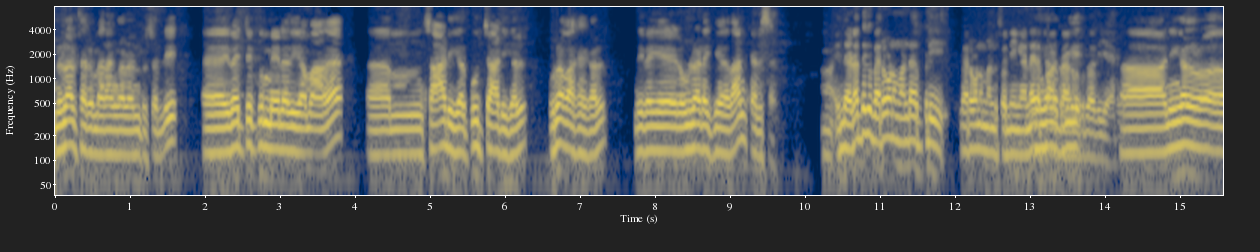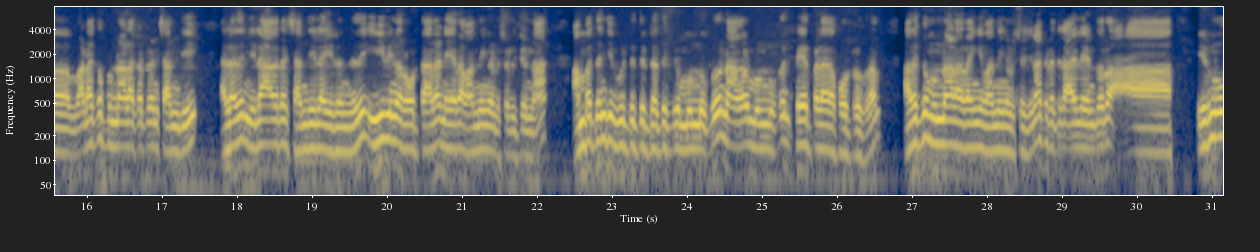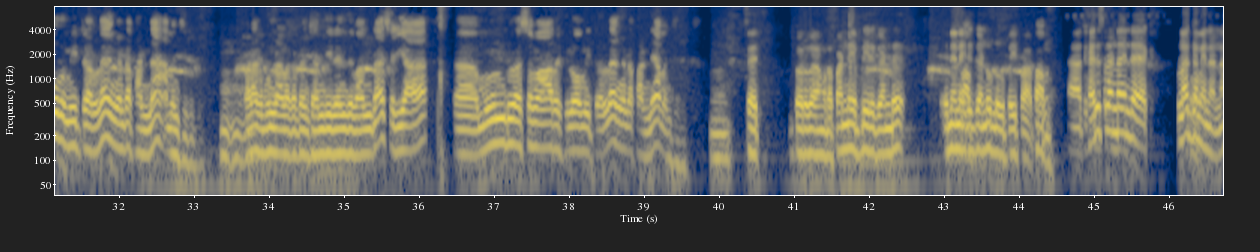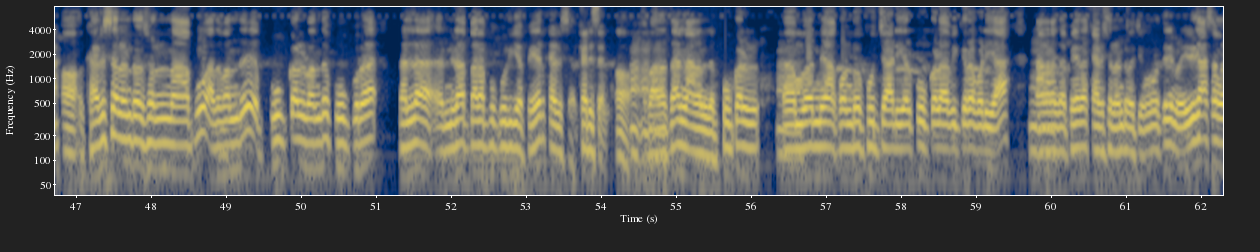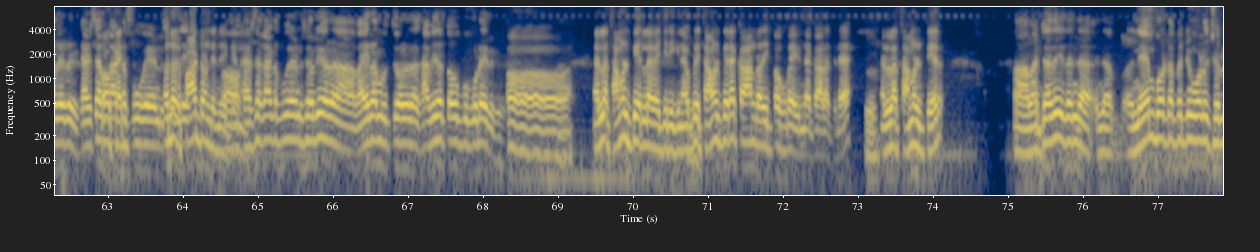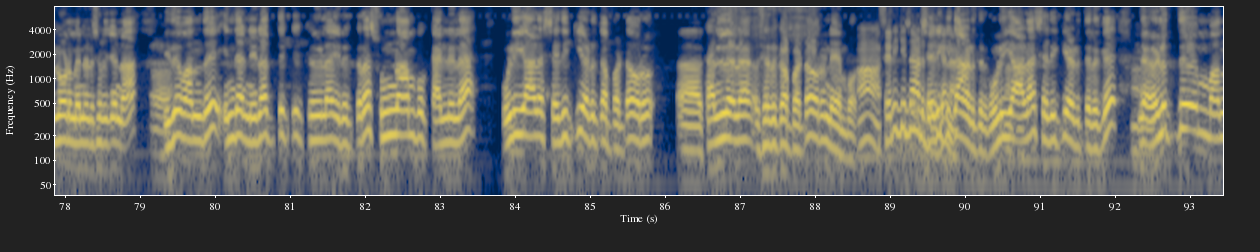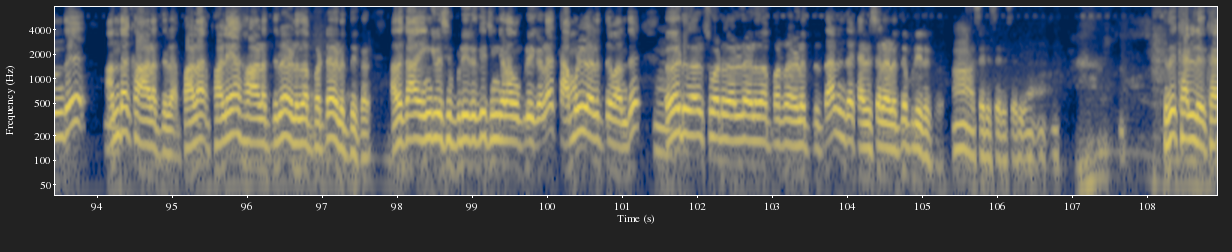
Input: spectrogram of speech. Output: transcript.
நிழல் தரும் மரங்கள் என்று சொல்லி இவற்றுக்கும் மேலதிகமாக சாடிகள் பூச்சாடிகள் உர வகைகள் இவைகள் உள்ளடக்கியதுதான் கரிசல். இந்த இடத்துக்கு வரணுமெண்டா எப்படி வரணும்னு சொன்னீங்கன்னா நீங்கள் வடக்கு புன்னாலக்கட்டுவன் சந்தி அல்லது நிலாவர சந்தியில இருந்தது ஈவின ரோட்டால நேரா வந்தீங்கன்னு சொல்லி சொன்னா ஐம்பத்தஞ்சு வீட்டு திட்டத்துக்கு முன்னுக்கும் நாங்கள் முன்னுக்கும் பேர் பலகை போட்டிருக்கிறோம். அதுக்கு முன்னால் இறங்கி வந்தீங்கன்னு சொல்லிச்சுன்னா கிட்டத்தட்ட அதுல இருந்து ஒரு இருநூறு மீட்டர்ல எங்கள்கிட்ட பண்ண அமைஞ்சிருக்கு. வடக்கு புன்னாலக்கட்டுவன் சந்தியிலேருந்து வந்தா சரியாக மூன்று வருஷம் ஆறு கிலோமீட்டர்ல எங்கள்கிட்ட பண்ண அமைஞ்சிருக்கு. சரி. இப்போ ஒரு உங்களோட பண்ணை எப்படி இருக்குன்னு என்னென்ன இருக்குன்னு உள்ளுக்கு போய் பார்ப்போம் ஹரிசலண்டா இந்த விளக்கம் என்னன்னா? ஆ, கரிசல் என்று சொன்னாப்போ அது வந்து பூக்கள் வந்து பூக்குற நல்ல நிலப்பரப்புக்குரிய பெயர் கரிசல். கரிசல். அதைத்தான் நாங்கள் இந்த பூக்கள் முதன்மையா கொண்டு பூச்சாடிகள் பூக்களை விற்கிறபடியா. நாங்கள் அந்த பேரை கரிசல் என்று வச்சு உங்களுக்கு தெரியும்? இதிகாசங்கள் இருக்கு. கரிசல் காட்டு. பூவே பாட்டு? கரிசல் காட்டு பூவே என்று சொல்லி ஒரு வைரமுத்து கவிதை தொகுப்பு கூட இருக்கு. நல்ல தமிழ் பேர்ல வச்சிருக்கீங்க. எப்படி தமிழ் பேரை காண்றது இப்ப குறைவு இந்த காலத்துல. நல்ல தமிழ் பேர். மற்றது இது இந்த இந்த நேம் போட்டை பற்றி உங்களுக்கு சொல்லணும் என்னன்னு சொல்லி சொன்னா. இது வந்து இந்த நிலத்துக்கு கீழே இருக்கிற சுண்ணாம்பு கல்லுல உளியால செதுக்கி எடுக்கப்பட்ட ஒரு கல்லுல செதுக்கப்பட்ட ஒரு நேம் போர்டு செதுக்கி தான் செதுக்கி தான் எடுத்திருக்கு. உளியால செதுக்கி எடுத்திருக்கு. இந்த எழுத்து வந்து அந்த காலத்துல பல பழைய காலத்துல எழுதப்பட்ட எழுத்துக்கள். அதுக்காக இங்கிலீஷ் இப்படி இருக்கு சிங்களம் இப்படி இருக்கல தமிழ் எழுத்து வந்து. ஏடுகள் சுவடுகள்ல எழுதப்படுற எழுத்து தான் இந்த கரிசல் எழுத்து இப்படி இருக்கு ஆ சரி சரி சரி. இது கல்லு க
